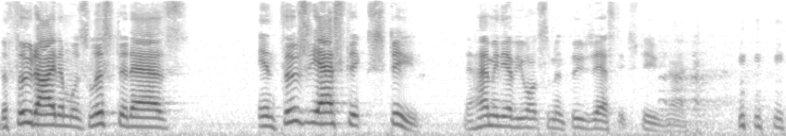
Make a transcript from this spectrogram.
The food item was listed as enthusiastic stew. Now, how many of you want some enthusiastic stew tonight?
